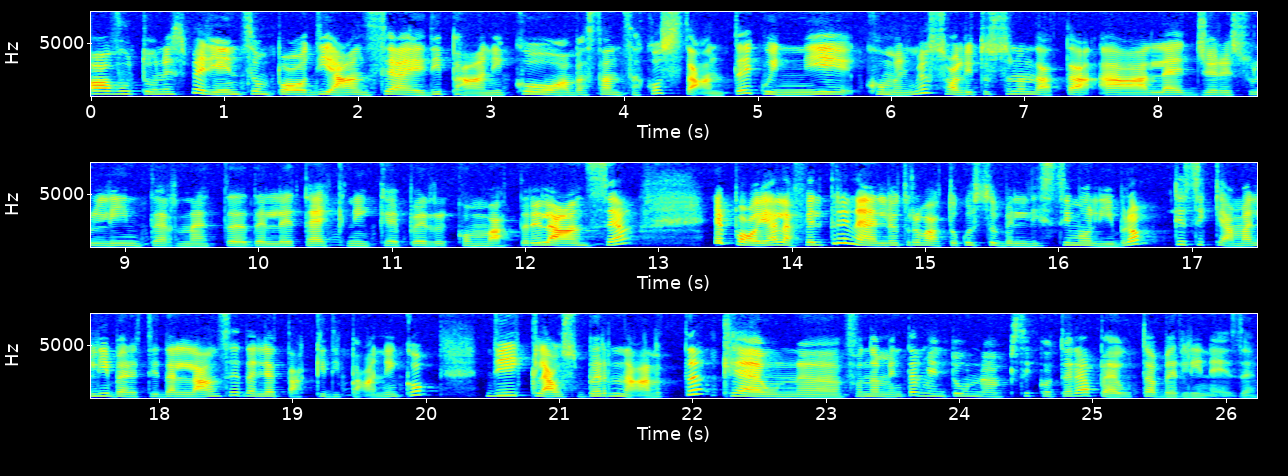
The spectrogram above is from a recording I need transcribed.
ho avuto un'esperienza un po' di ansia e di panico abbastanza costante, quindi come il mio solito sono andata a leggere sull'internet delle tecniche per combattere l'ansia e poi alla Feltrinelli ho trovato questo bellissimo libro che si chiama Liberati dall'ansia e dagli attacchi di panico di Klaus Bernhardt, che è un, fondamentalmente un psicoterapeuta berlinese.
